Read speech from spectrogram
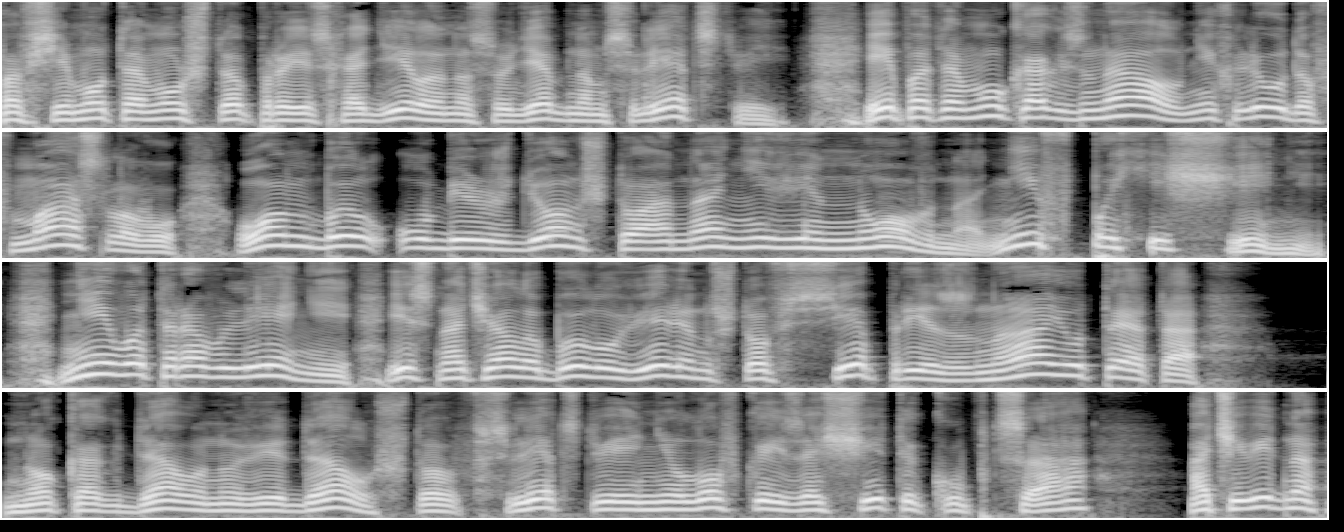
по всему тому, что происходило на судебном следствии, и потому, как знал Нехлюдов Маслову, он был убежден, что она невиновна ни в похищении, ни в отравлении, и сначала был уверен, что все признают это, но когда он увидал, что вследствие неловкой защиты купца — очевидно,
